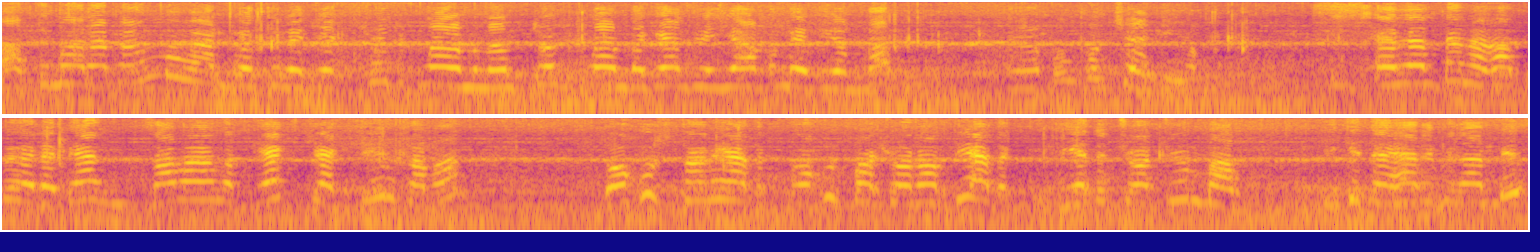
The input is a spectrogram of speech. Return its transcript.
altım arabam mı var götürecek çocuklarımla çocuklarım da geldiğinde yardım ediyorlar. Ee, bulgur çekiyorum. Evvelden aha böyle ben zamanı tek çektiğim zaman dokuz tane yedik, dokuz baş oraltı yedik. Yedi çocuğum var. İki de herifiyle biz.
